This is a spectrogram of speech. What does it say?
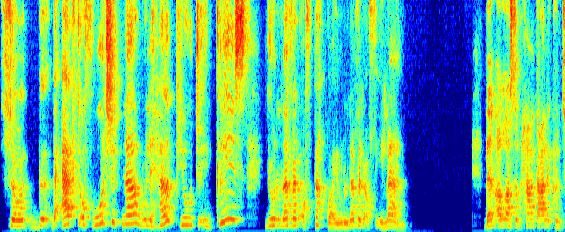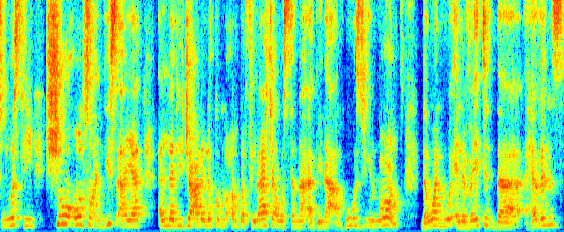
so the, the act of worship now will help you to increase your level of taqwa, your level of iman. Then Allah subhanahu wa ta'ala continuously show also in this ayat, الَّذِي جَعَلَ لَكُمْ الْأَرْضَ فِرَاشًا وَالسَّمَاءَ بِنَاءً Who is your Lord? The one who elevated the heavens,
